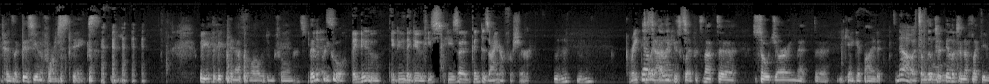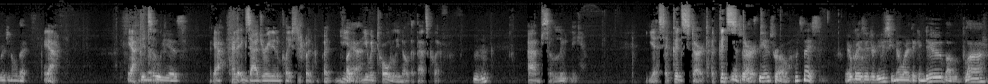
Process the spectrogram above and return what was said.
Ted's like, this uniform stinks. But you get the big pin up of all the Doom Patrol. They look pretty cool. They do. They do. They do. He's he's a good designer for sure. Mm-hmm, mm-hmm. Great Yeah, I like. I like his clip. It's not uh, so jarring that uh, you can't get behind it. No, it's a It little. looks, it looks enough like the original that Yeah. Yeah, you know it's who he is. yeah, kind of exaggerated in places, but but yeah, Oh, yeah. you would totally know that that's Cliff. Mm-hmm. Absolutely. Yes, a good start. A good Yeah, so that's start. the intro. That's nice. Everybody's introduced. You know what they can do. Blah blah blah.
